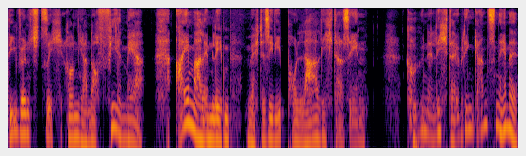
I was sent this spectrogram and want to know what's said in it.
die wünscht sich Ronja noch viel mehr. Einmal im Leben möchte sie die Polarlichter sehen. Grüne Lichter über den ganzen Himmel.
